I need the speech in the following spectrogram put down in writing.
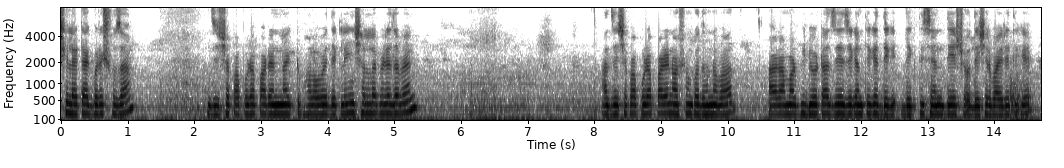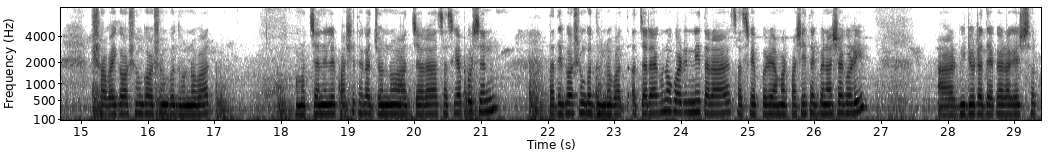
সেলাইটা একবারে সোজা। যেসব পাপুরা পারেন না, একটু ভালোভাবে দেখলে ইনশাল্লাহ পেরে যাবেন। আর যেসব পাপুরা পারেন, অসংখ্য ধন্যবাদ। আর আমার ভিডিওটা যে যেখান থেকে দেখতেছেন, দেশ ও দেশের বাইরে থেকে, সবাইকে অসংখ্য অসংখ্য ধন্যবাদ। আমার চ্যানেলের পাশে থাকার জন্য আর যারা সাবস্ক্রাইব করছেন, তাদেরকে অসংখ্য ধন্যবাদ। আর যারা এখনও করেননি, তারা সাবস্ক্রাইব করে আমার পাশেই থাকবেন, আশা করি। আর ভিডিওটা দেখার আগে ছোট্ট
